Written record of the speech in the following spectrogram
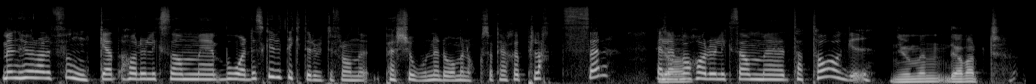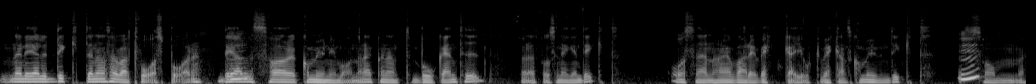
Men hur har det funkat? Har du liksom eh, både skrivit dikter utifrån personer då, men också kanske platser? Eller ja. vad har du liksom eh, tagit tag i? Jo, men det har varit, när det gäller dikterna så har det varit två spår. Dels mm. har kommuninvånarna kunnat boka en tid för att få sin egen dikt. Och sen har jag varje vecka gjort veckans kommundikt mm. som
